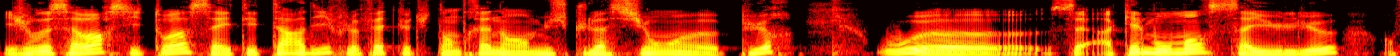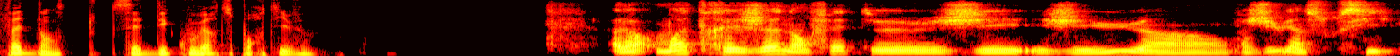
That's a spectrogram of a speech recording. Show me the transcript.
Et je voudrais savoir si toi ça a été tardif le fait que tu t'entraînes en musculation pure ou à quel moment ça a eu lieu en fait dans toute cette découverte sportive? Alors moi très jeune en fait j'ai eu un enfin j'ai eu un souci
